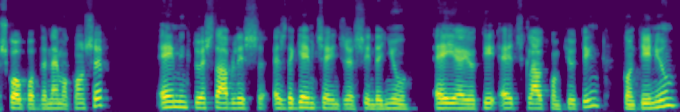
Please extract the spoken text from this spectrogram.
scope of the NEMO concept, aiming to establish as the game changers in the new AIoT edge cloud computing continuum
